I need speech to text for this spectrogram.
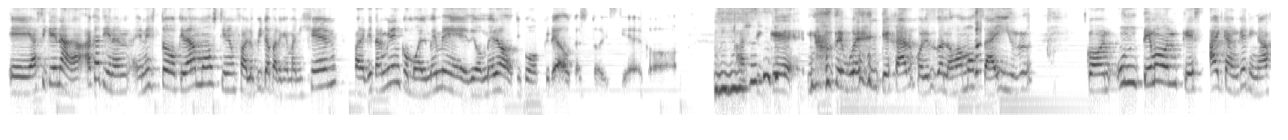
Eh, así que nada, acá tienen, en esto quedamos, tienen falopita para que manejen, para que terminen como el meme de Homero, tipo, creo que estoy ciego. Así que no se pueden quejar, por eso nos vamos a ir con un temón que es I Can Get Enough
